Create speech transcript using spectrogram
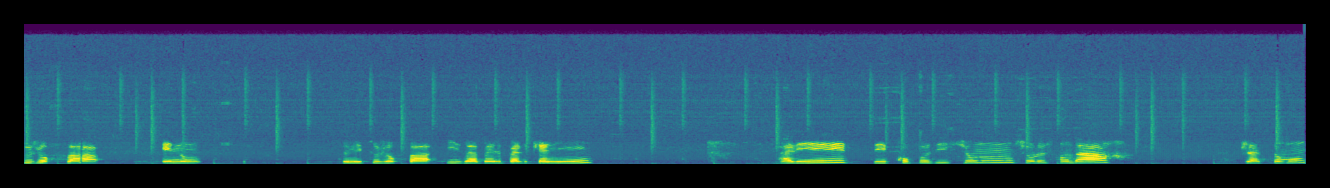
toujours pas. Et non, ce n'est toujours pas Isabelle Balkany. Allez, des propositions sur le standard? J'attends.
